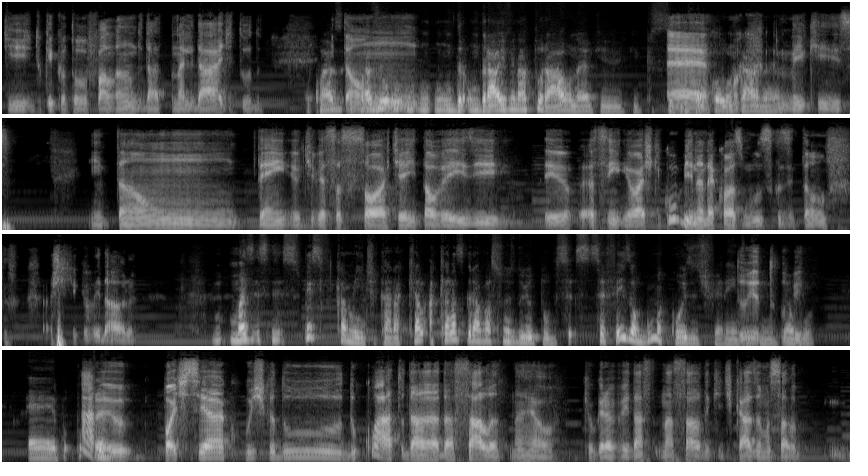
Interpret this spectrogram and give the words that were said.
de, do que, que eu estou falando, da tonalidade e tudo. É quase, então, é quase um, um, um, drive natural, né? Que, que, que você é, colocar, uma, né? Meio que isso. Então, tem, eu tive essa sorte aí, talvez, e eu, assim, eu acho que combina, né, com as músicas, então acho que fica bem da hora. Mas especificamente, cara, aquelas gravações do YouTube, você fez alguma coisa diferente? Do assim, YouTube? Algum... É, cara, eu, pode ser a acústica do, do quarto, da, da sala, na real, que eu gravei na, na sala daqui de casa, uma sala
